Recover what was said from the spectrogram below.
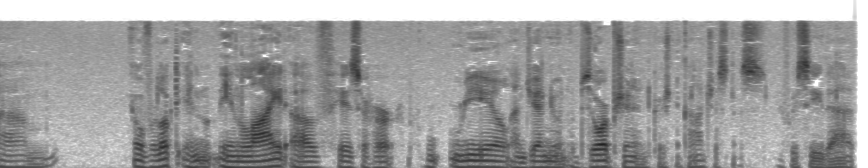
um, overlooked in in light of his or her real and genuine absorption in Krishna consciousness, if we see that,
